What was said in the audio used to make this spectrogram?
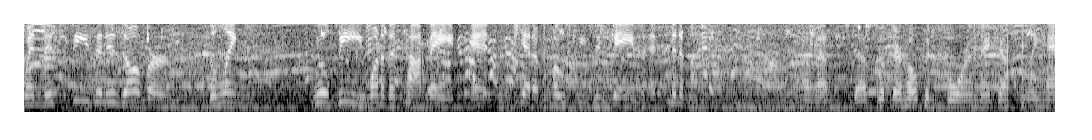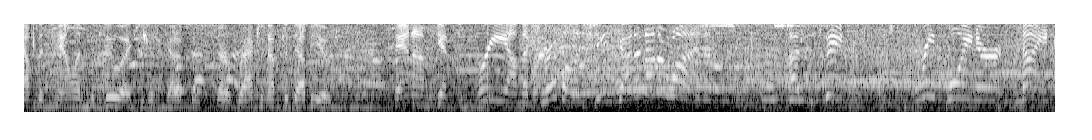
when this season is over, the Lynx will be one of the top eight and get a postseason game at minimum. Yeah, that's that's what they're hoping for, and they definitely have the talent to do it. You just got to start racking up the W's. Banham gets free on the dribble, and she's got one. A six three-pointer night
